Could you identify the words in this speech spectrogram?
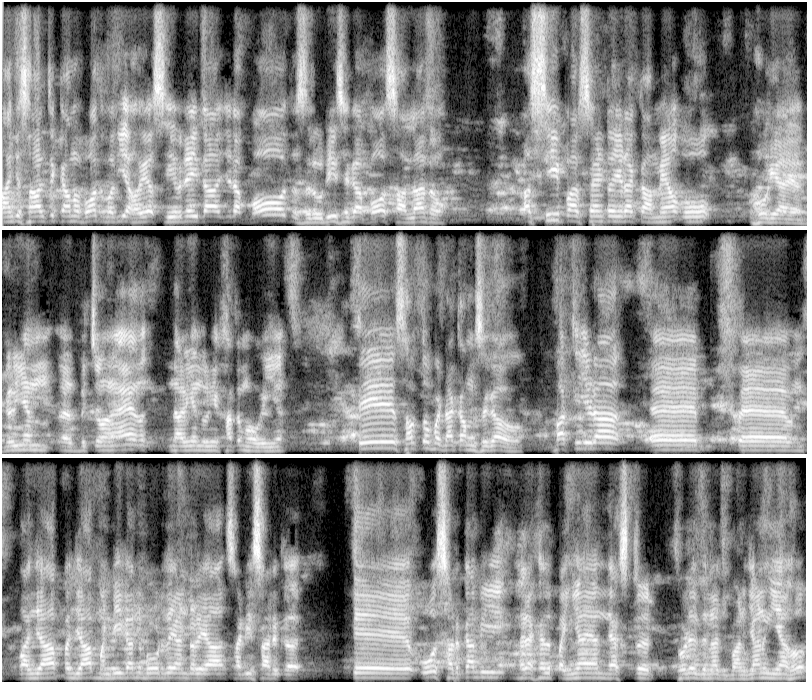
5 ਸਾਲ 'ਚ ਕੰਮ ਬਹੁਤ ਵਧੀਆ ਹੋਇਆ। ਸੀਵਰੇਜ ਦਾ ਜਿਹੜਾ ਬਹੁਤ ਜ਼ਰੂਰੀ ਸੀਗਾ, ਬਹੁਤ ਸਾਲਾਂ ਤੋਂ। 80% ਜਿਹੜਾ ਕੰਮ ਆ, ਉਹ ਹੋ ਗਿਆ ਆ। ਗਲੀਆਂ ਵਿੱਚੋਂ ਐ ਨਾਲੀਆਂ ਨੂਲੀਆਂ ਖਤਮ ਹੋ ਗਈਆਂ। ਤੇ ਸਭ ਤੋਂ ਵੱਡਾ ਕੰਮ ਸੀਗਾ ਉਹ। ਬਾਕੀ ਜਿਹੜਾ ਪੰਜਾਬ ਪੰਜਾਬ ਮੰਡੀਕਰਨ ਬੋਰਡ ਦੇ ਅੰਡਰ ਆ ਸਾਡੀ ਸੜਕ। ਤੇ ਉਹ ਸੜਕਾਂ ਵੀ ਮੇਰੇ ਖਿਆਲ ਪਈਆਂ ਆ ਨੈਕਸਟ ਥੋੜੇ ਦਿਨਾਂ 'ਚ ਬਣ ਜਾਣਗੀਆਂ ਉਹ।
